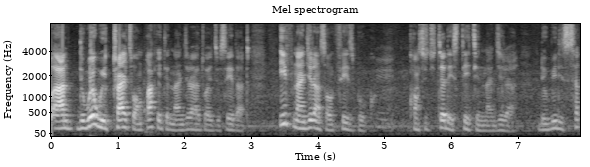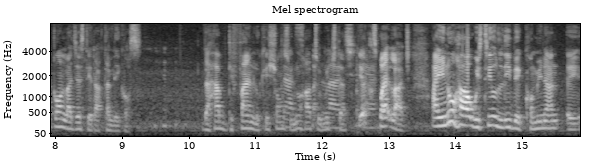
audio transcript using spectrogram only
and the way we try to unpack it in Nigeria is to say that if Nigerians on Facebook mm. constituted a state in Nigeria, they will be the second largest state after Lagos that have defined locations. That's you know how to reach that. Yeah, yeah, it's quite large. And you know how we still live a communal a,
